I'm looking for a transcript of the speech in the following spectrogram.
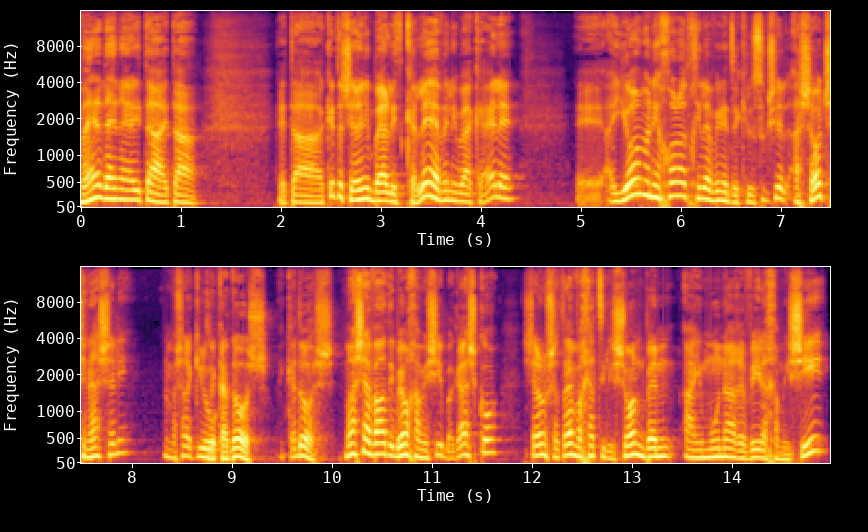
ואני עדיין היה לי את, ה- את, את הקטע שאין לי בעיה להתקלב, אין לי בעיה כאלה. אה, היום אני יכול להתחיל להבין את זה, כאילו סוג של השעות שינה שלי, למשל כאילו, זה קדוש. קדוש. מה שעברתי ביום חמישי בגשקו, שהיה לנו שעתיים וחצי לישון בין האימון הרביעי לחמישי,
